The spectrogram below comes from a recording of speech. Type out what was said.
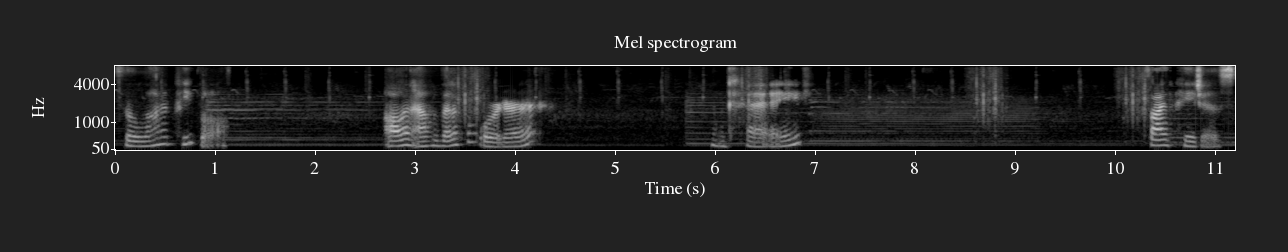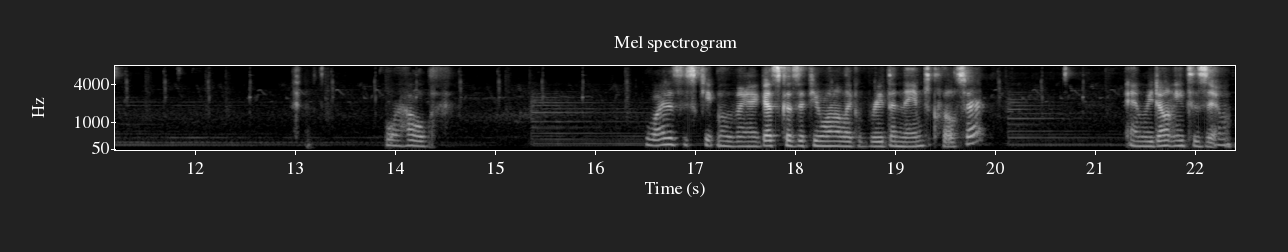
It's a lot of people. All in alphabetical order. Okay. Five pages. Wow. Why does this keep moving? I guess because if you want to like read the names closer. And we don't need to zoom.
